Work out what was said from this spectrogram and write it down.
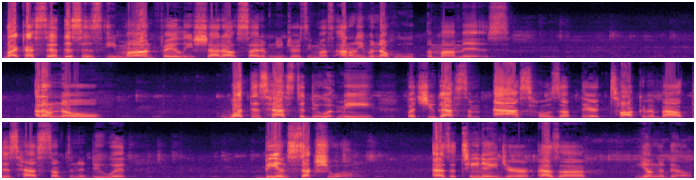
Like I said, this is Iman Faili shot outside of New Jersey Mosque. I don't even know who Imam is. I don't know what this has to do with me, but you got some assholes up there talking about this has something to do with being sexual as a teenager, as a young adult.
